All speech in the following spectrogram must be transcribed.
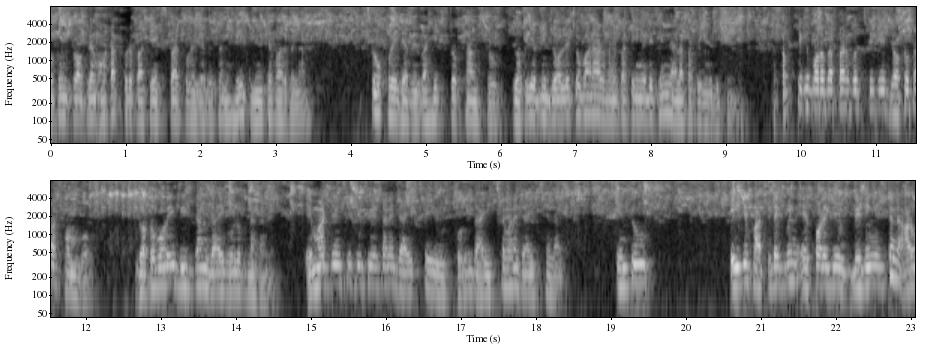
নতুন প্রবলেম হঠাৎ করে পাখি এক্সপায়ার করে যাবে কারণ হিট নিতে পারবে না। স্ট্রোক হয়ে যাবে বা হিট স্ট্রোক সানস্ট্রোক যতই আপনি জলে চোবান আর হোমিওপ্যাথিক মেডিসিন অ্যালোপ্যাথিক মেডিসিন সব থেকে বড় ব্যাপার হচ্ছে যে যতটা সম্ভব, যত বড়ই বিজ্ঞান যাই বলুক না কেন এমার্জেন্সি সিচুয়েশানে যা ইচ্ছে ইউজ করুন, যা ইচ্ছে মানে যা ইচ্ছে না। কিন্তু এই যে ফার্স্ট দেখবেন এরপরে যে ব্রিডিং না আরও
